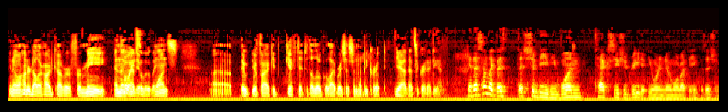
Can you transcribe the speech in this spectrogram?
you know a hundred dollar hardcover for me and then Oh, read absolutely. it once. Uh, if if I could gift it to the local library system, that'd be great. Yeah, that's a great idea. Yeah, that sounds like that. That should be the one text you should read if you want to know more about the Inquisition.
